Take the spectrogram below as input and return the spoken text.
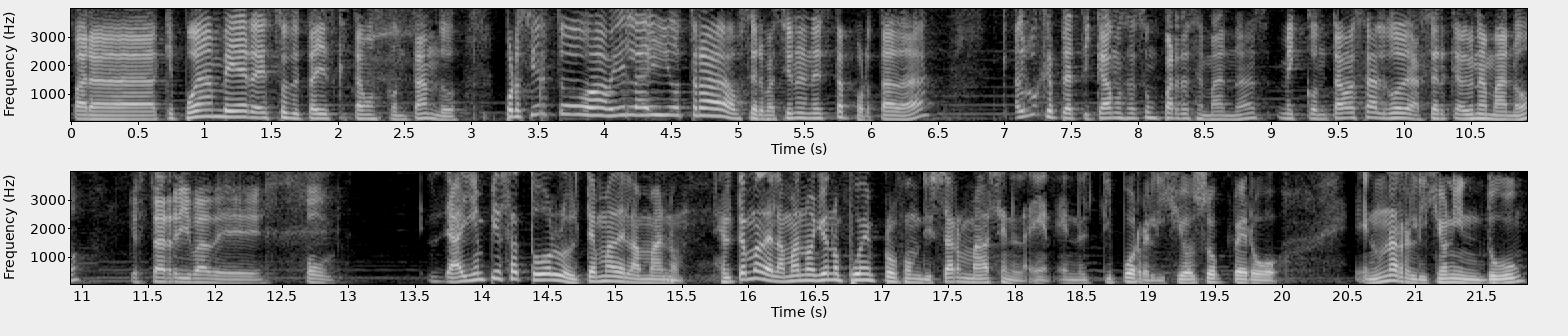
para que puedan ver estos detalles que estamos contando. Por cierto, Abel, hay otra observación en esta portada. Algo que platicamos hace un par de semanas, me contabas algo de acerca de una mano que está arriba de Paul. Ahí empieza todo el tema de la mano. El tema de la mano, yo no puedo profundizar más en el tipo religioso, pero en una religión hindú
